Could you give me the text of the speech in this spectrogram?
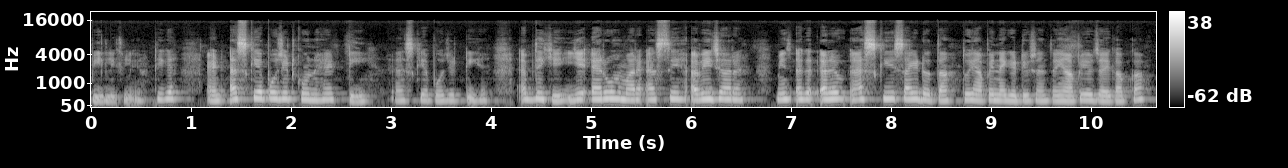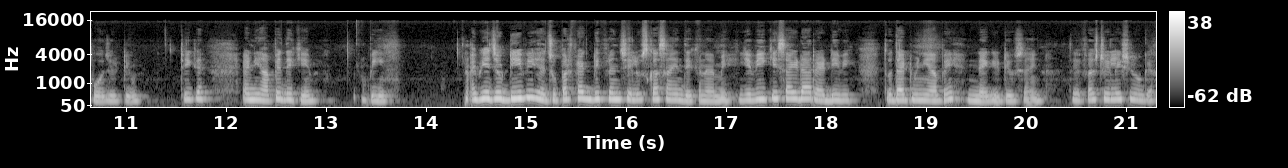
पी लिख लिया, ठीक है? एंड एस के अपोजिट कौन है? टी एस के अपोजिट टी है। अब देखिए, ये एरो हमारा एस से अभी जा रहा है। मीन्स अगर एरो एस की साइड होता तो यहाँ पे नेगेटिव साइन तो यहाँ पे हो जाएगा आपका पॉजिटिव ठीक है? एंड यहाँ पे देखिए पी अब ये जो डी वी है, जो परफेक्ट डिफरेंशियल उसका साइन देखना है हमें। ये वी की साइड आ रहा है डी वी तो दैट मीन यहाँ पे नेगेटिव साइन तो ये फ़र्स्ट रिलेशन हो गया।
